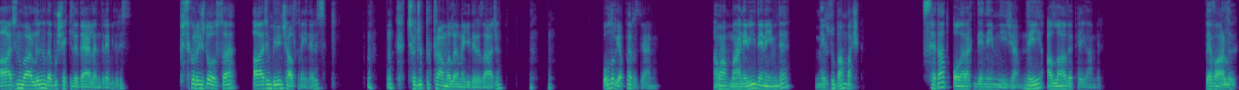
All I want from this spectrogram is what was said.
Ağacın varlığını da bu şekilde değerlendirebiliriz. Psikolojide olsa ağacın bilinçaltına ineriz. Çocukluk travmalarına gideriz ağacın. Olur yaparız yani. Ama manevi deneyimde mevzu bambaşka. Sedat olarak deneyimleyeceğim. Neyi? Allah'ı ve peygamberi. Ve varlığı.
